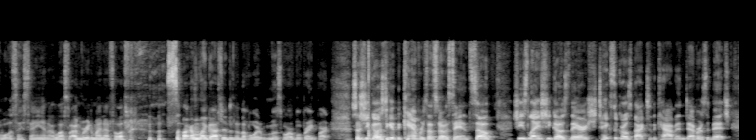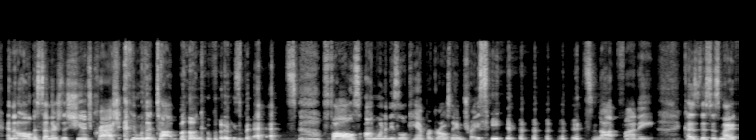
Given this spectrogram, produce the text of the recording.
what was I saying? I lost. I'm reading my notes. I lost. Sorry. Oh my gosh! I just had the hor- most horrible brain part. So she goes to get the campers. That's what I was saying. So she's late. She goes there. She takes the girls back to the cabin. Deborah's a bitch. And then all of a sudden, there's this huge crash, and when the top bunk of one of these beds falls on one of these little camper girls named Tracy, it's not funny because this is my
